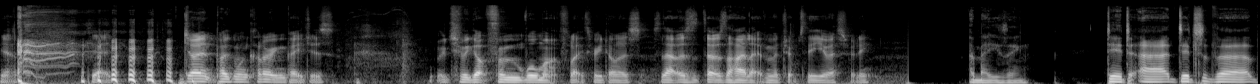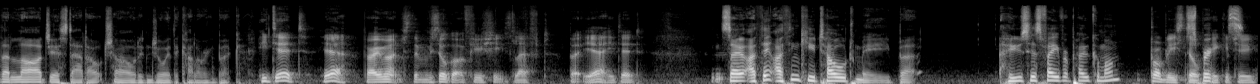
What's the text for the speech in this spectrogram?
Yeah. yeah. Giant Pokemon colouring pages. Which we got from Walmart for like three dollars. So that was that was the highlight of my trip to the US really. Amazing. Did uh, did the the largest adult child enjoy the coloring book? He did, yeah, very much. We've still got a few sheets left. But yeah, he did. So I think I think you told me, but who's his favorite Pokemon? Probably still Sprig- Pikachu.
